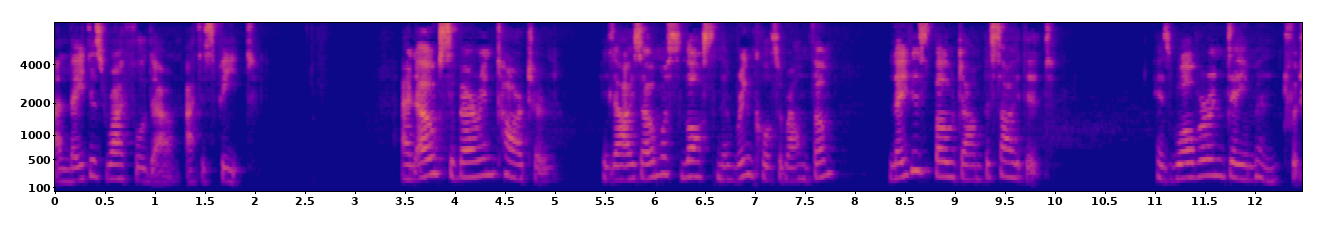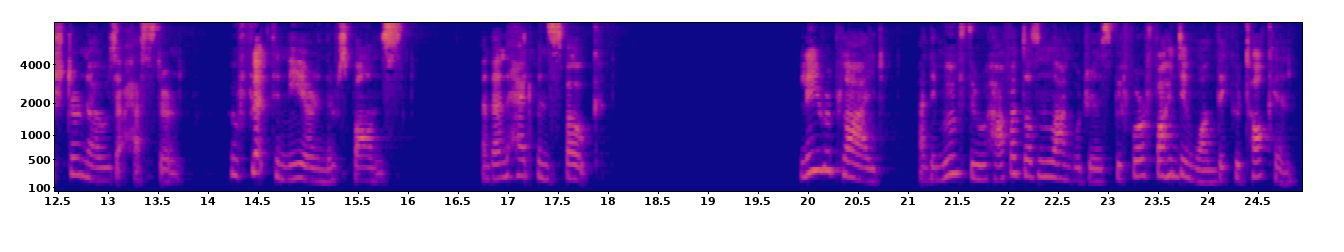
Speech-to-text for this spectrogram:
and laid his rifle down at his feet. An old Siberian Tartar, his eyes almost lost in the wrinkles around them, laid his bow down beside it. His wolverine demon twitched her nose at Hester, who flicked an ear in response, and then the headman spoke. Lee replied, and they moved through half a dozen languages before finding one they could talk in.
